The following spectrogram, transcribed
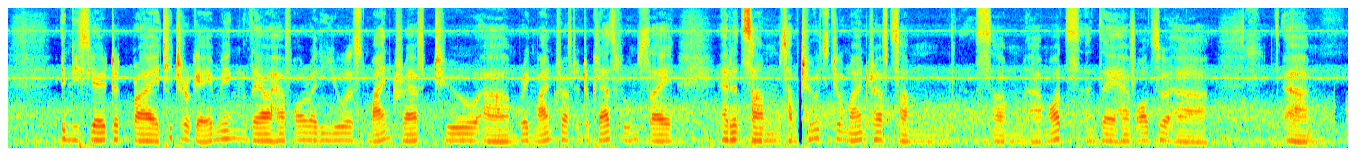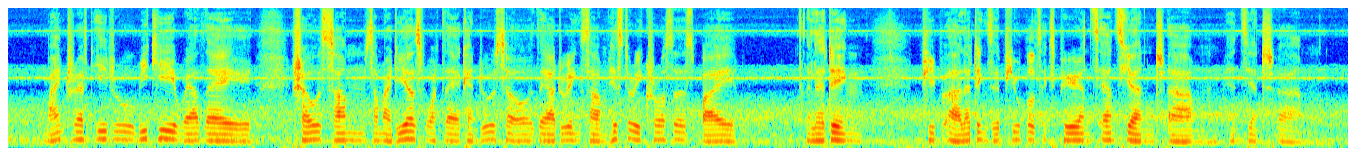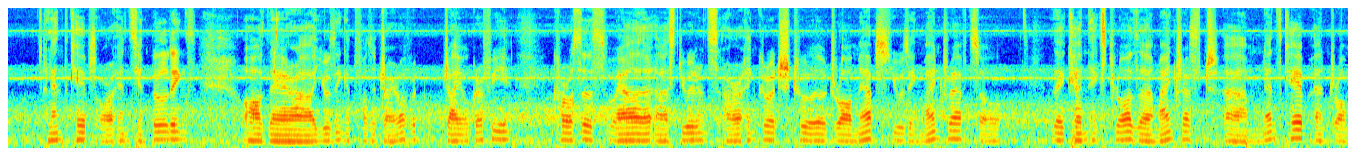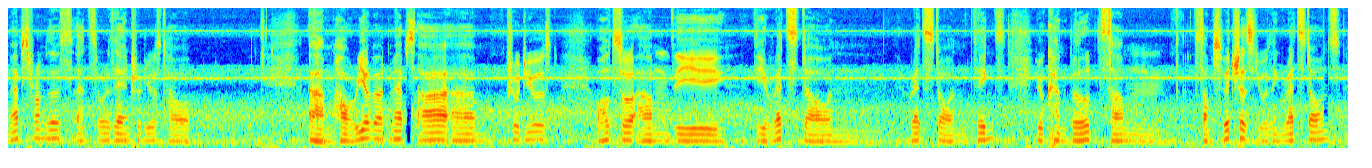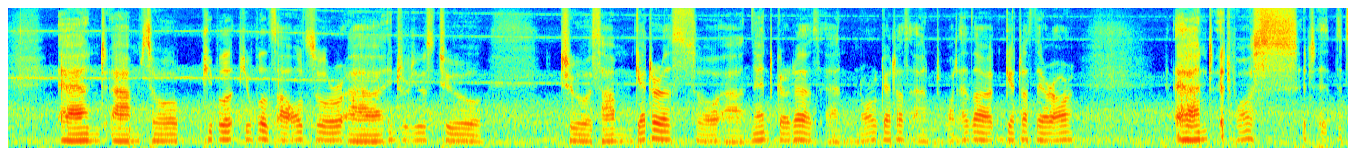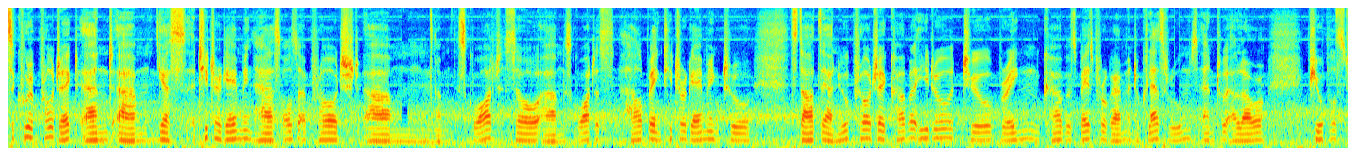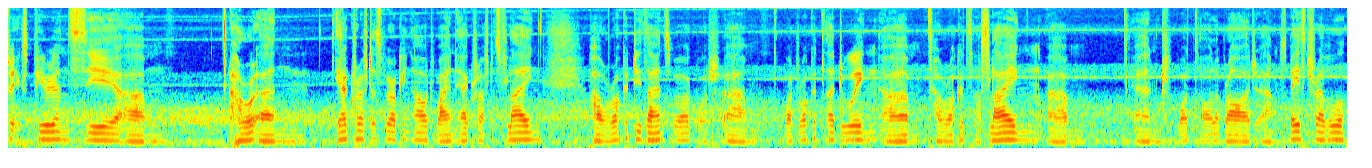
initiated by Teacher Gaming. They have already used Minecraft to um, bring Minecraft into classrooms. They added some some tools to Minecraft, some some uh, mods and they have also a, um, Minecraft edu wiki where they show some some ideas what they can do. So they are doing some history courses by letting people uh, letting the pupils experience ancient um, ancient um, landscapes or ancient buildings, or they're uh, using it for the geography courses where uh, students are encouraged to draw maps using Minecraft. So they can explore the Minecraft um, landscape and draw maps from this. And so they introduced how um, how real-world maps are um, produced. Also um, the the redstone redstone things. You can build some some switches using redstones. And um, so people pupils are also uh, introduced to to some getters, so uh, NAND getters and NOR getters and whatever getters there are. And it was, it, it, it's a cool project and um, yes, Teacher Gaming has also approached um, um, Squad, so um, Squad is helping Teacher Gaming to start their new project Kerbal Edu to bring Kerbal Space Program into classrooms and to allow pupils to experience the um, how an aircraft is working out, why an aircraft is flying, how rocket designs work, what um, what rockets are doing, um, how rockets are flying, and what's all about um, space travel.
